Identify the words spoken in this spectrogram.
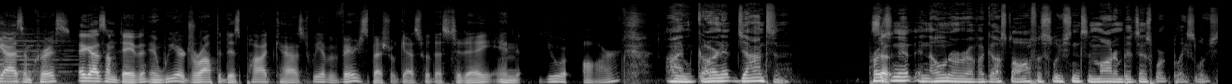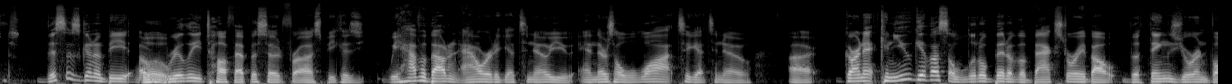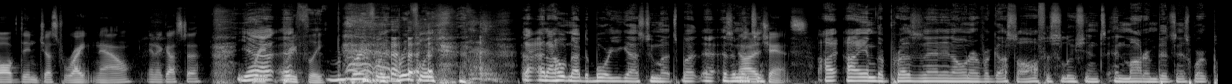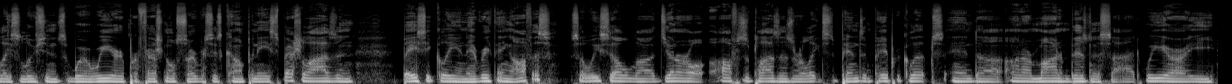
guys, I'm Chris. Hey guys, I'm David. And we are Drop the Disc podcast. We have a very special guest with us today, and you are? I'm Garnett Johnson, president so, and owner of Augusta Office Solutions and Modern Business Workplace Solutions. This is going to be Whoa. a really tough episode for us because we have about an hour to get to know you, and there's a lot to get to know. Uh, Garnett, can you give us a little bit of a backstory about the things you're involved in just right now in Augusta? Yeah, Br- briefly. Uh, briefly, briefly. and I hope not to bore you guys too much, but uh, as I not mentioned, a chance. I, I am the president and owner of Augusta Office Solutions and Modern Business Workplace Solutions, where we are a professional services company specializing basically in everything office. So we sell uh, general office supplies as it relates to pens and paper clips. And uh, on our modern business side, we are a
